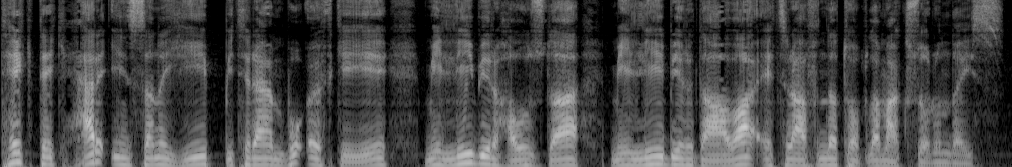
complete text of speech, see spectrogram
tek tek her insanı yiyip bitiren bu öfkeyi milli bir havuzda, milli bir dava etrafında toplamak zorundayız.''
